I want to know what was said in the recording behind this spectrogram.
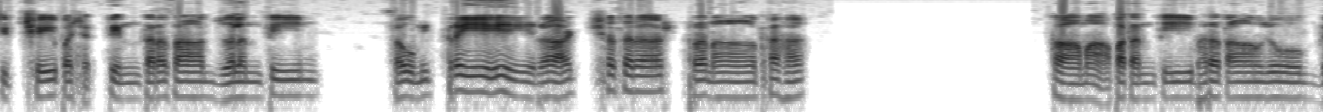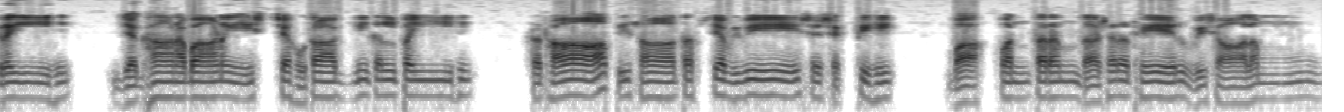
चिक्षेपशक्तिम् तरसा ज्वलन्तीम् सौमित्रये राक्षसराष्ट्रनाथः। तामापतन्ती भरतानुजोग्रैः जघानबाणैश्च हुताग्निकल्पैः तथापि सा तस्य विवेशशक्तिः बाह्वन्तरम् दशरथेर्विशालम्।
